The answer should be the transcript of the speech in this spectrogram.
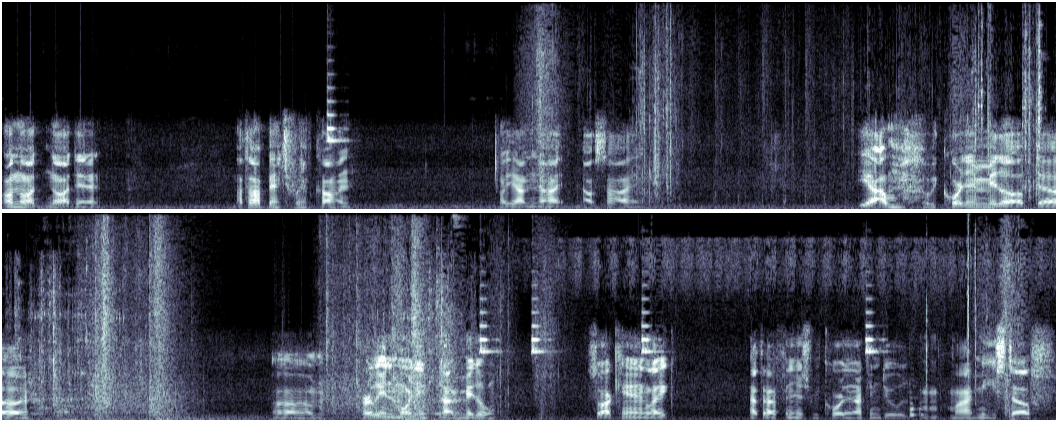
Oh no, I, no I didn't. I thought I'd been to Oh yeah, I'm not outside. Yeah, I'm recording in the middle of the um early in the morning, not middle. So I can like after I finish recording, I can do my me stuff.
